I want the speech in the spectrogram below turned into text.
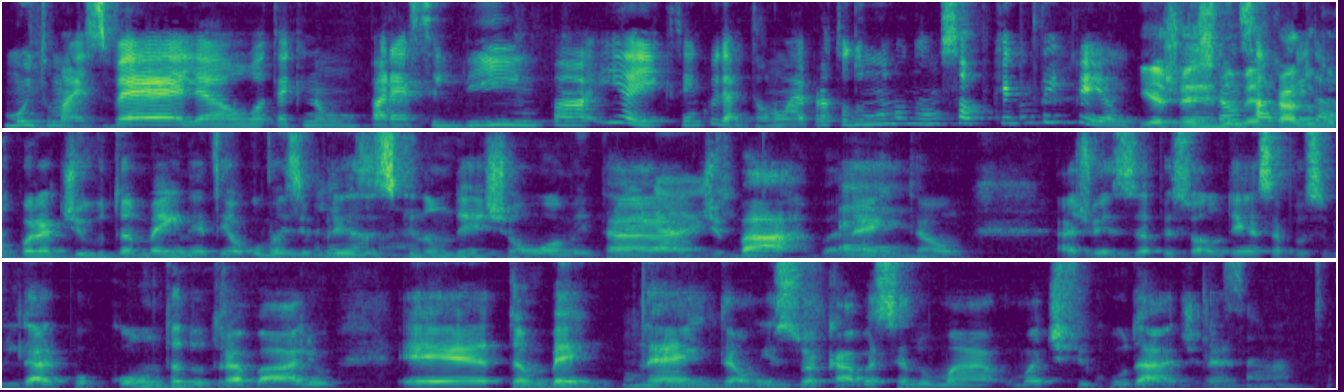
muito mais velha ou até que não parece limpa. E aí que tem que cuidar. Então não é para todo mundo não só porque não tem pelo. E às vezes no mercado corporativo também, né? Tem algumas Nossa, empresas legal, que é. não deixam o homem estar tá de barba, né? É. Então às vezes a pessoa não tem essa possibilidade por conta do trabalho é, também, né? uhum. né? Então isso acaba sendo uma, uma dificuldade, né? Exato.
